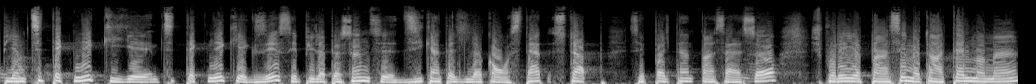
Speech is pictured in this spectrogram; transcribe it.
Puis il y a une petite technique qui une petite technique qui existe et puis la personne se dit quand elle le constate, stop. C'est pas le temps de penser à ça. Je pourrais y penser, mettons, à tel moment,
